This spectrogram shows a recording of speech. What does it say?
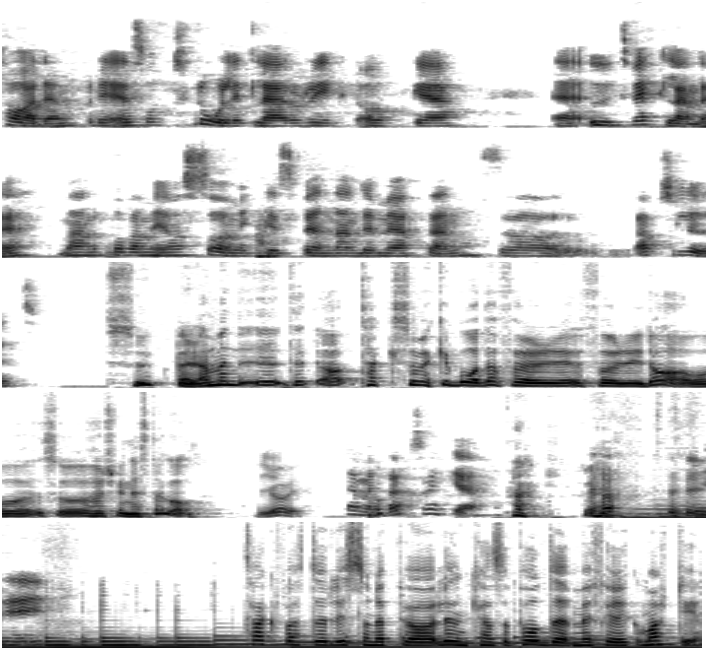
ta den för det är så otroligt lärorikt och eh, utvecklande. Man får vara med om så mycket spännande möten så absolut. Super. Ja, men, eh, ja, tack så mycket båda för, för idag och så hörs vi nästa gång. Det gör vi. Ja, men tack så mycket. Tack. Hej. Tack för att du lyssnade på Lungcancerpodden med Fredrik och Martin.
